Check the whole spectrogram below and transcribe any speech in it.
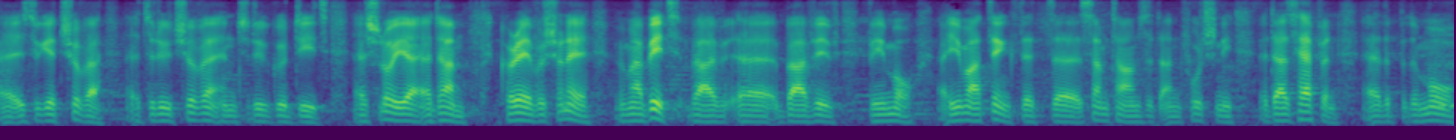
uh, is to get tshuva, uh, to do tshuva and to do good deeds. V'imo. You might think that sometimes that unfortunately it does happen. the, the more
